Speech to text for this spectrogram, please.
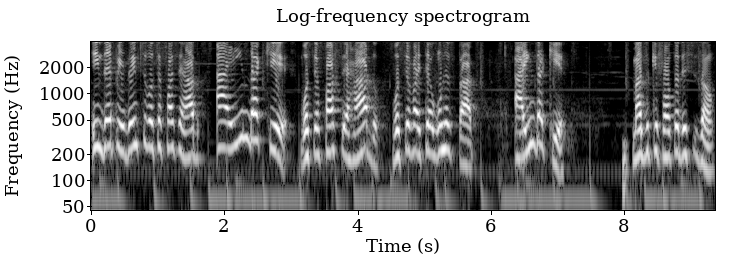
Independente se você faça errado, ainda que você faça errado, você vai ter algum resultado. Ainda que. Mas o que falta é decisão.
